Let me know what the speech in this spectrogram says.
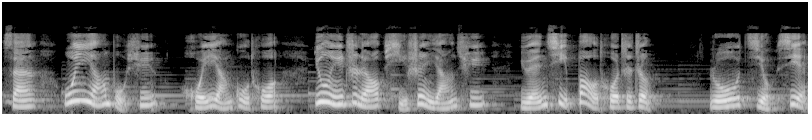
三，温阳补虚、回阳固脱，用于治疗脾肾阳虚、元气暴脱之症，如久泻。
